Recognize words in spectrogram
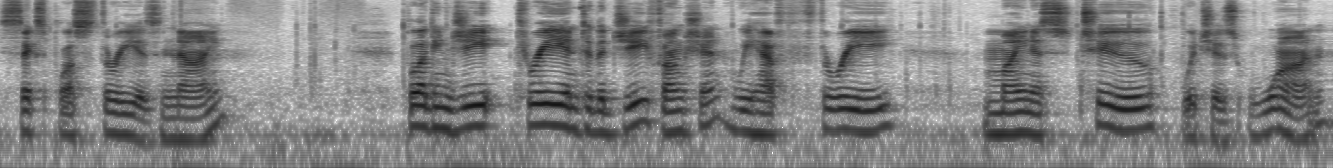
6 plus 3 is 9. Plugging g 3 into the g function, we have 3 minus 2, which is 1.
